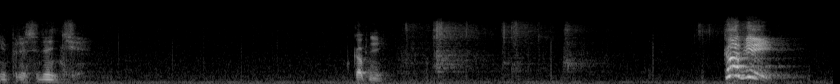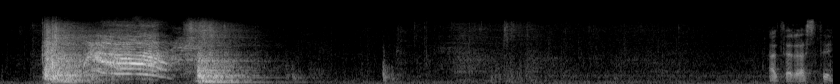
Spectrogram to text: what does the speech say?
Panie prezydencie. Kopnij. Kopnij! A teraz ty.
